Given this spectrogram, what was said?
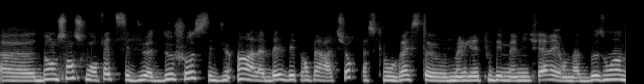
euh, dans le sens où en fait c'est dû à deux choses. C'est dû un à la baisse des températures parce qu'on reste euh, malgré tout des mammifères et on a besoin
